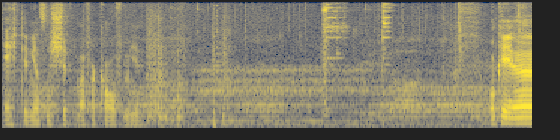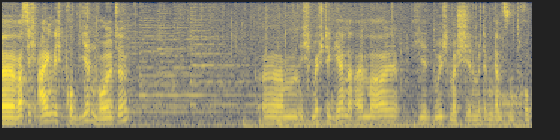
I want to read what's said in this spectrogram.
echt den ganzen Shit mal verkaufen hier. Okay, äh, was ich eigentlich probieren wollte, ähm, ich möchte gerne einmal hier durchmarschieren mit dem ganzen Trupp.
